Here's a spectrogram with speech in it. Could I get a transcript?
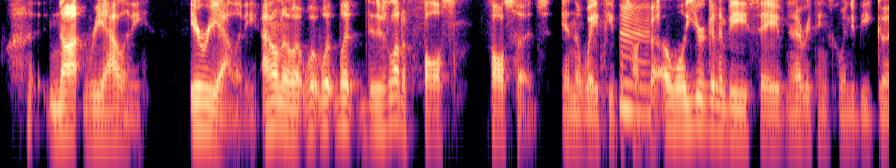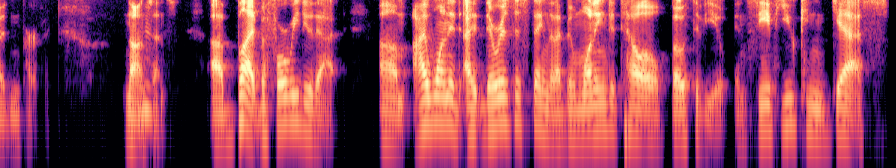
not reality, irreality. I don't know what, what what what there's a lot of false falsehoods in the way people talk Mm. about. Oh well, you're going to be saved and everything's going to be good and perfect. Mhm. Nonsense. Uh, but before we do that, um, I wanted I, there was this thing that I've been wanting to tell both of you and see if you can guess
